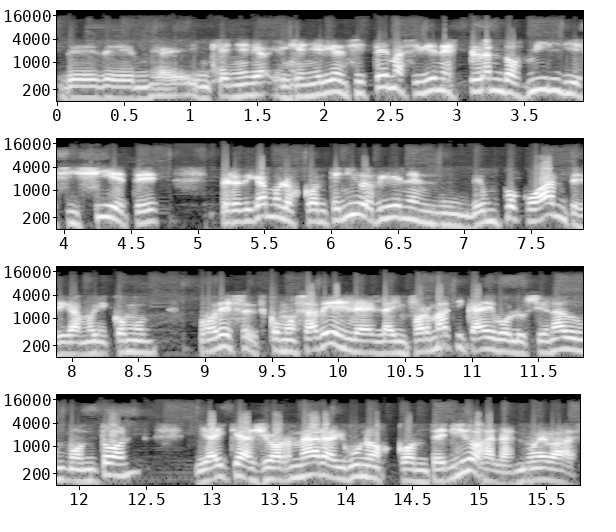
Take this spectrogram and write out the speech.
de, eh, ingeniería, ingeniería en sistemas, si bien es plan 2017, pero digamos los contenidos vienen de un poco antes, digamos, y como como sabés, la, informática ha evolucionado un montón y hay que ayornar algunos contenidos a las nuevas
